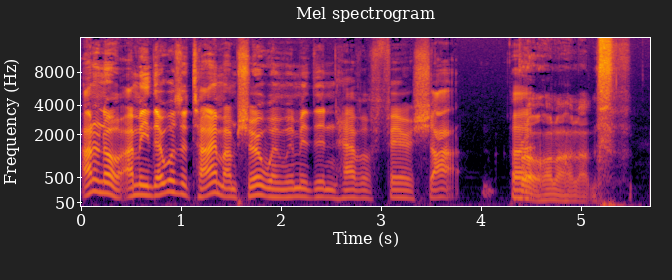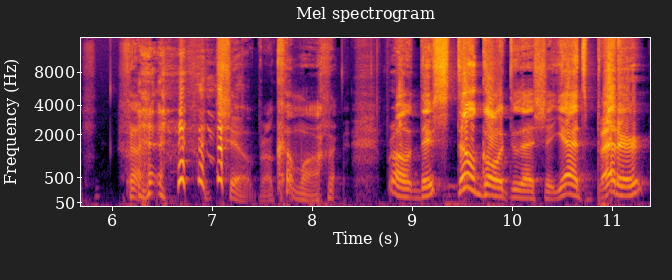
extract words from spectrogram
I don't know. I mean, there was a time I'm sure when women didn't have a fair shot. But bro, hold on, hold on. Chill, bro. Come on, bro. They're still going through that shit. Yeah, it's better.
